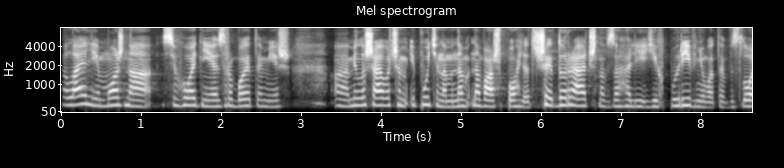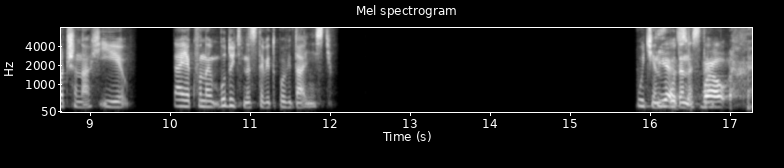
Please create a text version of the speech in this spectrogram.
Паралелі можна сьогодні зробити між е, Мілошевичем і Путіним, на, на ваш погляд, чи доречно взагалі їх порівнювати в злочинах і те, як вони будуть нести відповідальність? Путін буде нести. well,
